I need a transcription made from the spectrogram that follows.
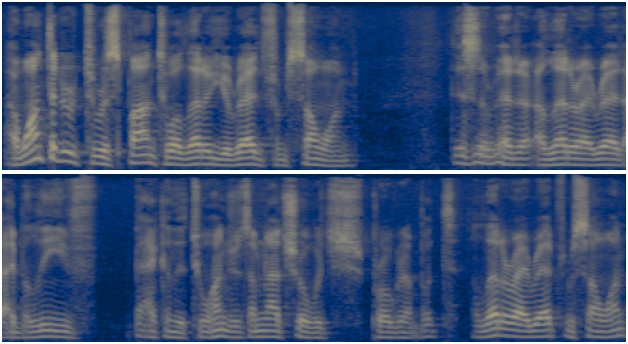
I wanted to respond to a letter you read from someone. This is a letter, a letter I read, I believe, back in the 200s. I'm not sure which program, but a letter I read from someone,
